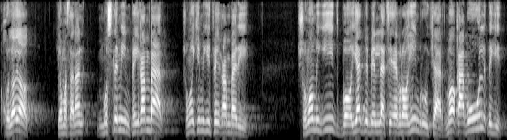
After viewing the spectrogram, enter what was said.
خدایا یا مثلا مسلمین پیغمبر شما که میگید پیغمبری؟ شما میگید باید به ملت ابراهیم رو کرد. ما قبول بگید.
